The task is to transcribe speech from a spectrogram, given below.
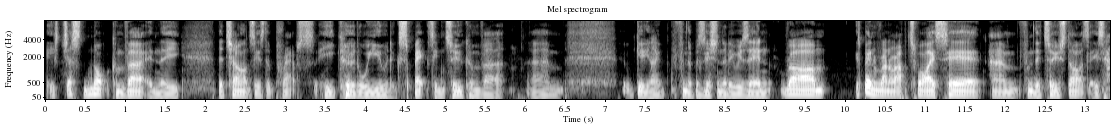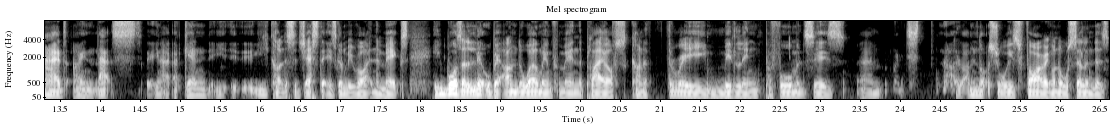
he's just not converting the the chances that perhaps he could or you would expect him to convert. Um, you know, from the position that he was in. Rahm, he's been a runner up twice here um, from the two starts that he's had. I mean, that's, you know, again, you, kind of suggest that he's going to be right in the mix. He was a little bit underwhelming for me in the playoffs, kind of three middling performances. Um, just, I'm not sure he's firing on all cylinders.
